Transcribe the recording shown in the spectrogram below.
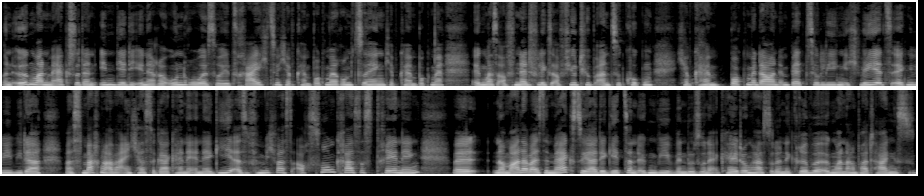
und irgendwann merkst du dann in dir die innere Unruhe, so jetzt reicht's mir, ich habe keinen Bock mehr rumzuhängen, ich habe keinen Bock mehr irgendwas auf Netflix, auf YouTube anzugucken, ich habe keinen Bock mehr dauernd im Bett zu liegen, ich will jetzt irgendwie wieder was machen, aber eigentlich hast du gar keine Energie. Also für mich war es auch so ein krasses Training, weil normalerweise merkst du ja, dir geht's dann irgendwie, wenn du so eine Erkältung hast oder eine Grippe, irgendwann nach ein paar Tagen ist,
